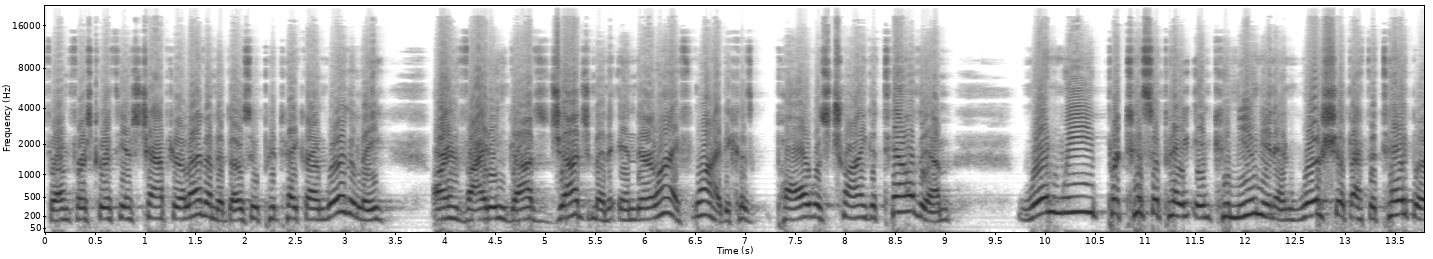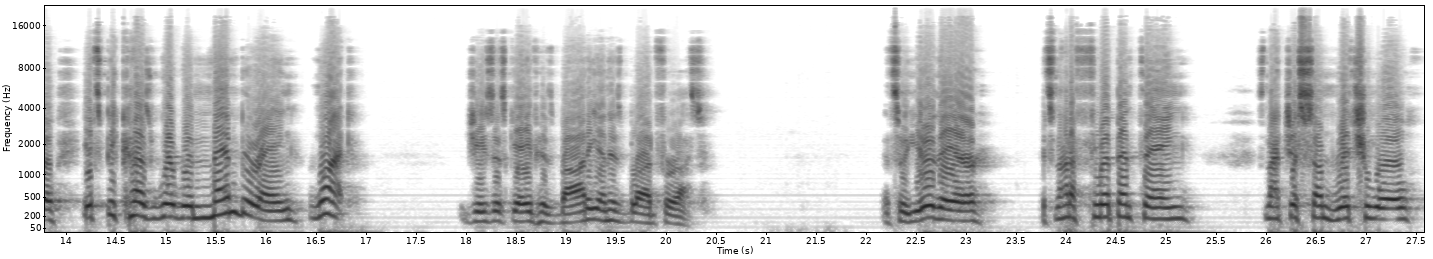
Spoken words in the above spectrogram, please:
from 1 Corinthians chapter 11 that those who partake unworthily are inviting God's judgment in their life. Why? Because Paul was trying to tell them when we participate in communion and worship at the table, it's because we're remembering what? Jesus gave his body and his blood for us. And so you're there it's not a flippant thing. It's not just some ritual.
